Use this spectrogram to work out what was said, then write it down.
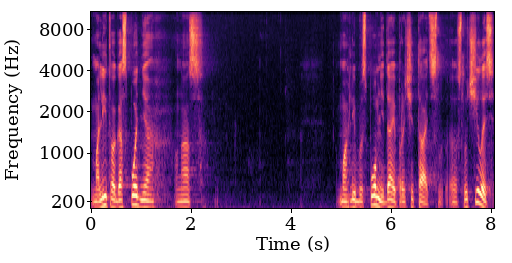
молитва Господня у нас могли бы вспомнить, да, и прочитать. Случилось,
